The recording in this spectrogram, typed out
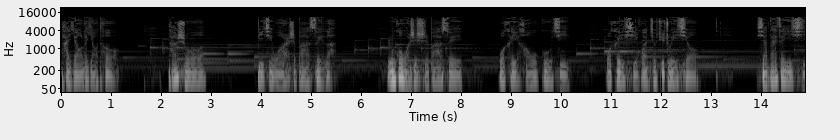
他摇了摇头，他说：“毕竟我二十八岁了，如果我是十八岁，我可以毫无顾忌，我可以喜欢就去追求，想待在一起，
